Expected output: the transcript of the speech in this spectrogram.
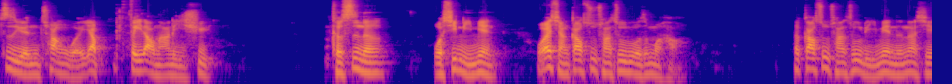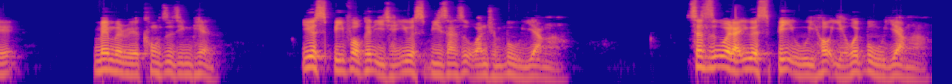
智源创维要飞到哪里去？可是呢，我心里面我还想高速传输如果这么好，那高速传输里面的那些 memory 控制晶片，USB four 跟以前 USB 三是完全不一样啊，甚至未来 USB 五以后也会不一样啊。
